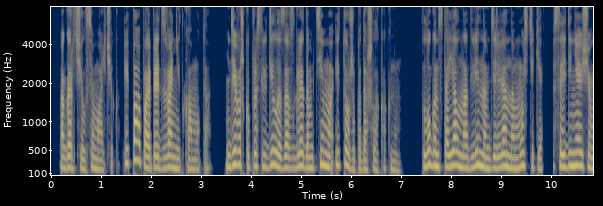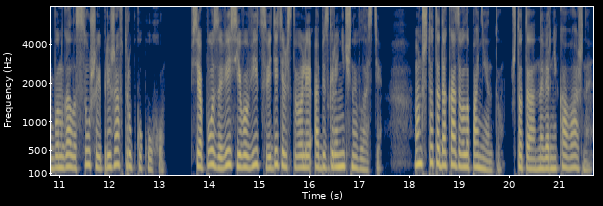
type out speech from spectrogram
— огорчился мальчик. «И папа опять звонит кому-то». Девушка проследила за взглядом Тима и тоже подошла к окну. Логан стоял на длинном деревянном мостике, соединяющем бунгало с сушей, прижав трубку к уху. Вся поза, весь его вид свидетельствовали о безграничной власти. Он что-то доказывал оппоненту, что-то наверняка важное.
